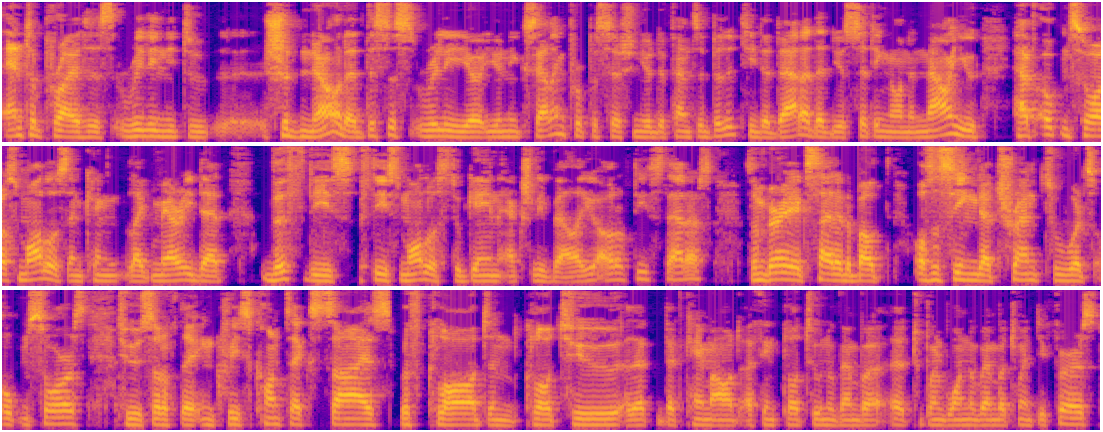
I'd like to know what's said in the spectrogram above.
enterprises really need to, uh, should know that this is really your unique selling proposition, your defensibility, the data that you're sitting on. And now you have open source models and can like marry that with these, with these models to gain actually value out of these data. So I'm very excited about also seeing that trend towards open source to sort of the increased context size with Claude and Claude 2 that, that came out, I think Claude 2 November, uh, 2.1 November 21st.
